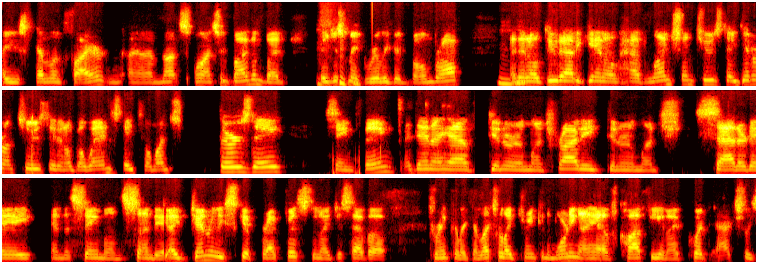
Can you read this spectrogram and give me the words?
I use Kettle and Fire. I'm not sponsored by them, but they just make really good bone broth. Mm-hmm. And then I'll do that again. I'll have lunch on Tuesday, dinner on Tuesday, then I'll go Wednesday till lunch Thursday, same thing. And then I have dinner and lunch Friday, dinner and lunch Saturday, and the same on Sunday. I generally skip breakfast and I just have a drink, like an electrolyte drink in the morning. I have coffee and I put actually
